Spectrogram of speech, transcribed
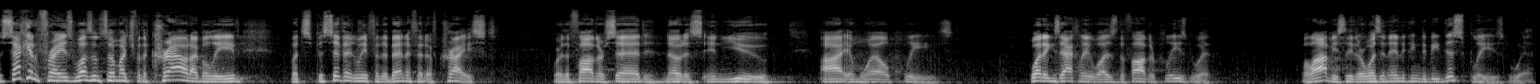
The second phrase wasn't so much for the crowd, I believe, but specifically for the benefit of Christ, where the Father said, Notice, in you I am well pleased. What exactly was the Father pleased with? Well, obviously, there wasn't anything to be displeased with,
